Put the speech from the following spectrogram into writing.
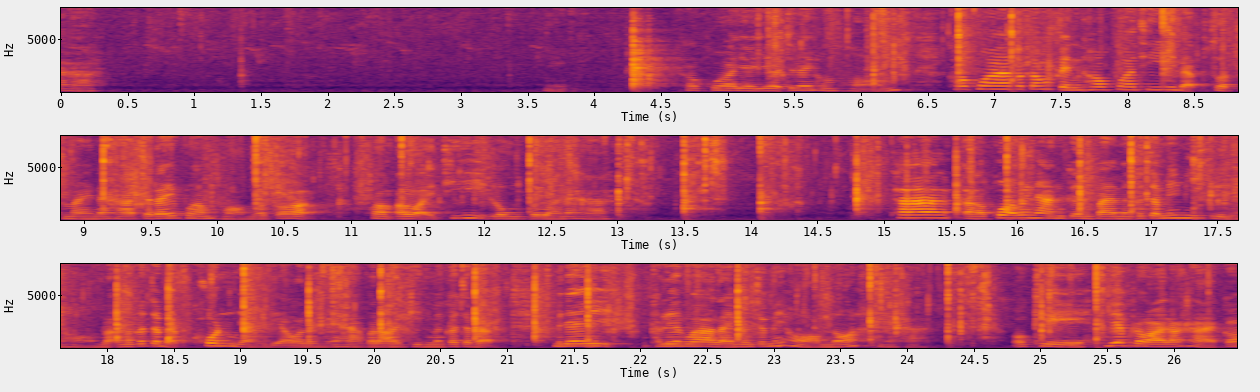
นะคะนี่ข้าวคั่วเยอะๆจะได้หอมๆข้าวคั่วก็ต้องเป็นข้าวคั่วที่แบบสดใหม่นะคะ จะได้ความหอมแล้วก็ ความอร่อยที่ลงตัวนะคะ ถ้าคั่วไว้นานเกินไปมันก็จะไม่มีกลิ่นหอมละมันก็จะแบบข้นอย่างเดียวอะไรเงี้ยค่ะ เวลากินมันก็จะแบบไม่ได้เขาเรียกว่าอะไรมันจะไม่หอมเนาะเนี่ยค่ะโอเค เรียบร้อยแล้วค่ะ ก็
